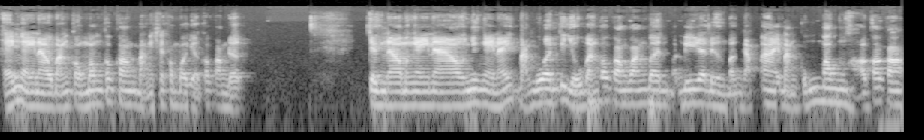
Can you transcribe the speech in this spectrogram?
Hễ ngày nào bạn còn mong có con bạn sẽ không bao giờ có con được chừng nào mà ngày nào như ngày nấy bạn quên cái vụ bạn có con quan bên bạn đi ra đường bạn gặp ai bạn cũng mong họ có con.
